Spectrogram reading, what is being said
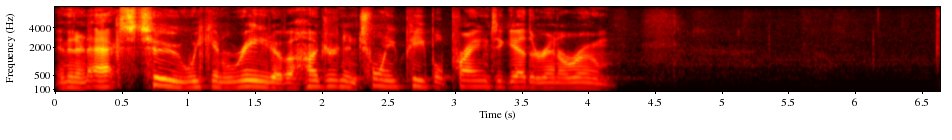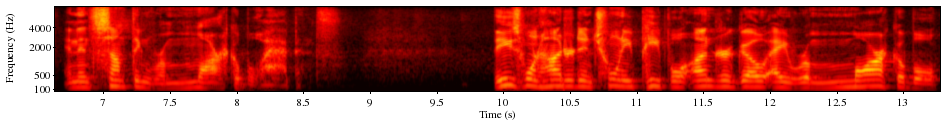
And then in Acts 2, we can read of 120 people praying together in a room. And then something remarkable happens. These 120 people undergo a remarkable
